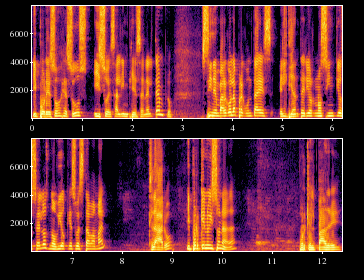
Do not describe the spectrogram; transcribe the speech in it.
Y por eso Jesús hizo esa limpieza en el templo. Sin embargo, la pregunta es, ¿el día anterior no sintió celos? ¿No vio que eso estaba mal? Claro. ¿Y por qué no hizo nada? Porque el Padre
